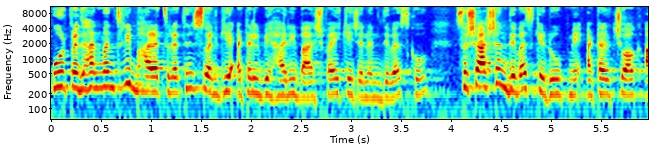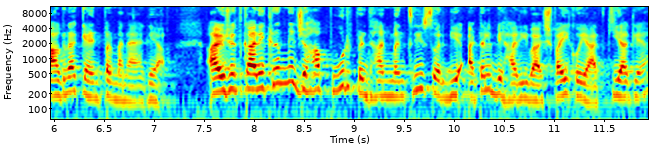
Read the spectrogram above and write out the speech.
पूर्व प्रधानमंत्री भारत रत्न स्वर्गीय अटल बिहारी वाजपेयी के जन्म दिवस को सुशासन दिवस के रूप में अटल चौक आगरा कैंट पर मनाया गया। आयोजित कार्यक्रम में जहाँ पूर्व प्रधानमंत्री स्वर्गीय अटल बिहारी वाजपेयी को याद किया गया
